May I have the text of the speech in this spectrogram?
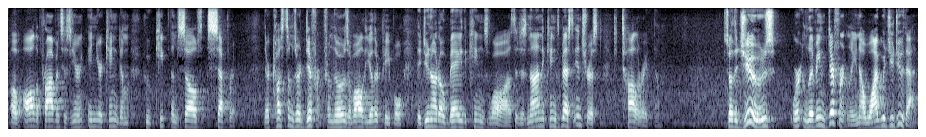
of all the provinces in your kingdom who keep themselves separate. Their customs are different from those of all the other people. They do not obey the king's laws. It is not in the king's best interest to tolerate them. So the Jews were living differently. Now, why would you do that?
